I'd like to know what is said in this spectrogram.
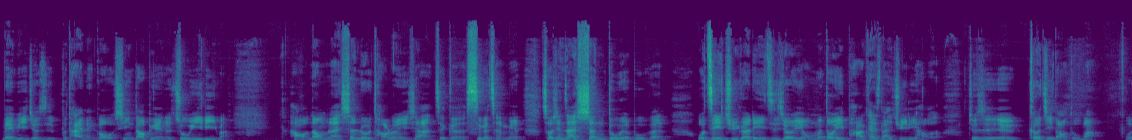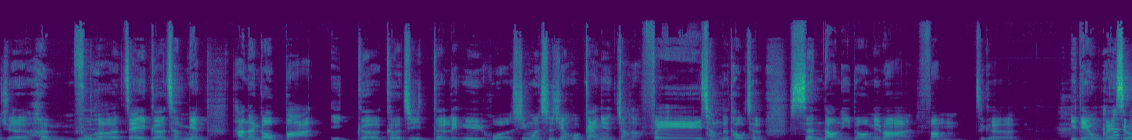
maybe 就是不太能够吸引到别人的注意力吧。好，那我们来深入讨论一下这个四个层面。首先在深度的部分，我自己举个例子，就以我们都以 Podcast 来举例好了，就是科技导读吧。我觉得很符合这一个层面，它能够把一个科技的领域或新闻事件或概念讲得非常的透彻，深到你都没办法放这个一点五倍速，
